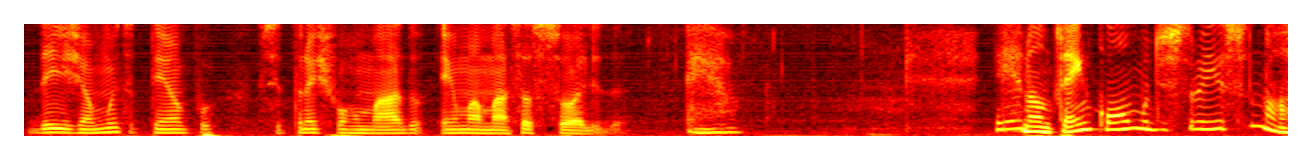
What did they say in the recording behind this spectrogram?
desde há muito tempo, se transformado em uma massa sólida. É. E não tem como destruir isso, não.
